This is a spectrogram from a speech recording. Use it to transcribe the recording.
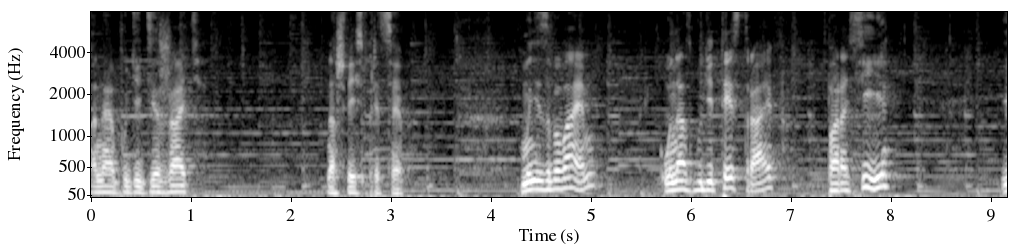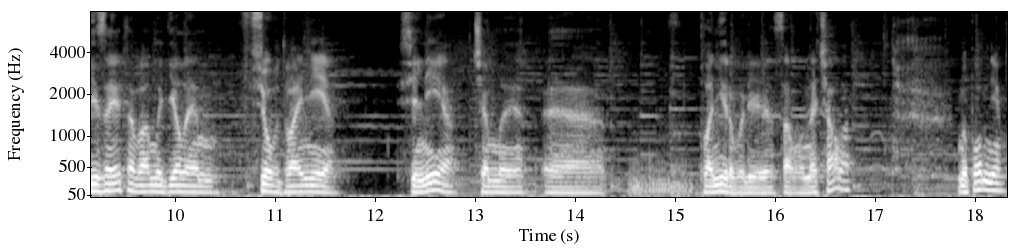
она будет держать наш весь прицеп. Мы не забываем, у нас будет тест-драйв по России. Из-за этого мы делаем все вдвойне сильнее, чем мы э, планировали с самого начала. Мы помним,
